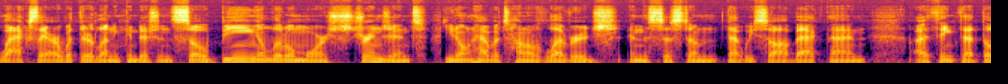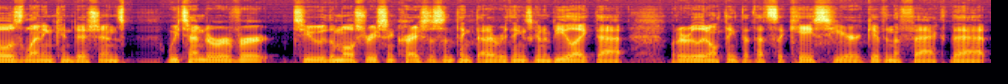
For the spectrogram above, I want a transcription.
lax they are with their lending conditions. So being a little more stringent, you don't have a ton of leverage in the system that we saw back then. I think that those lending conditions we tend to revert to the most recent crisis and think that everything's going to be like that. But I really don't think that that's the case here, given the fact that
